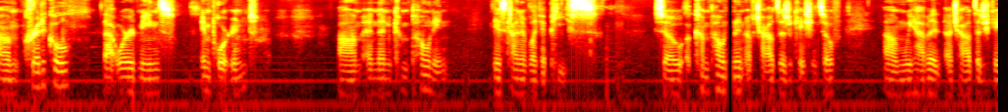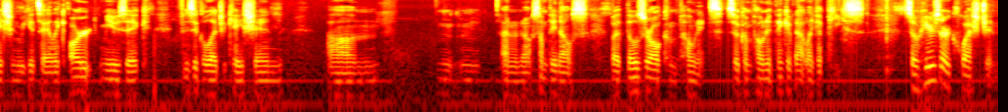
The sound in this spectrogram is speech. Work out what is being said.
um, critical, that word means important, um, and then component is kind of like a piece. So a component of child's education. So if um, we have a, a, child's education, we could say like art, music, physical education, um, I don't know, something else. But those are all components. So component, think of that like a piece. So here's our question.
